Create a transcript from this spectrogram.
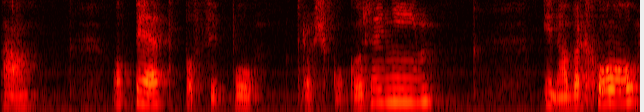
A opět posypu trošku kořením i na vrchu.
